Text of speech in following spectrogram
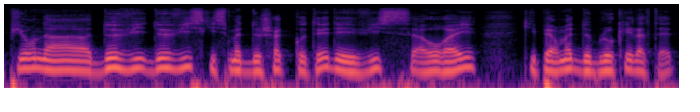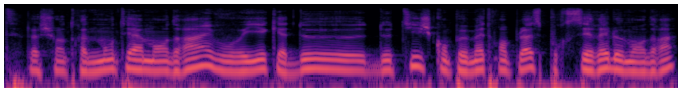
puis on a deux, vis qui se mettent de chaque côté, des vis à oreille qui permettent de bloquer la tête. Là, je suis en train de monter un mandrin et vous voyez qu'il y a deux tiges qu'on peut mettre en place pour serrer le mandrin.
